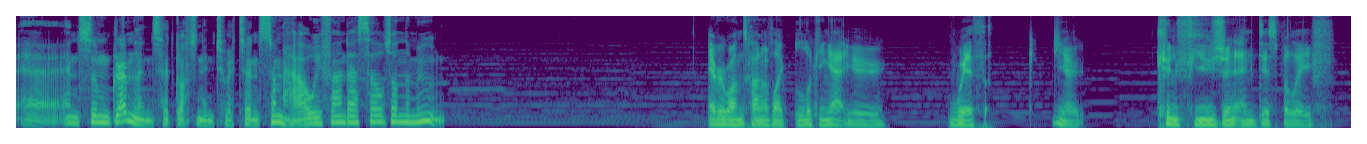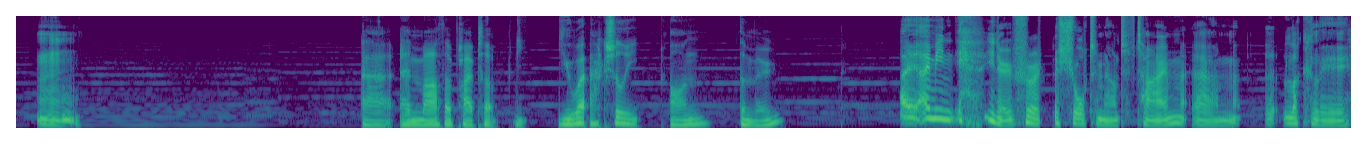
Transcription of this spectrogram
uh, and some gremlins had gotten into it, and somehow we found ourselves on the moon. everyone's kind of like looking at you with, you know, confusion and disbelief. Mm. Uh, and Martha pipes up, "You were actually on the moon." I, I mean, you know, for a, a short amount of time. Um, uh, luckily,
